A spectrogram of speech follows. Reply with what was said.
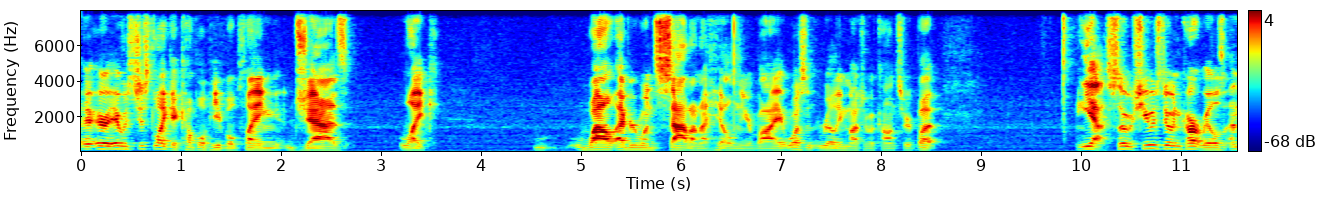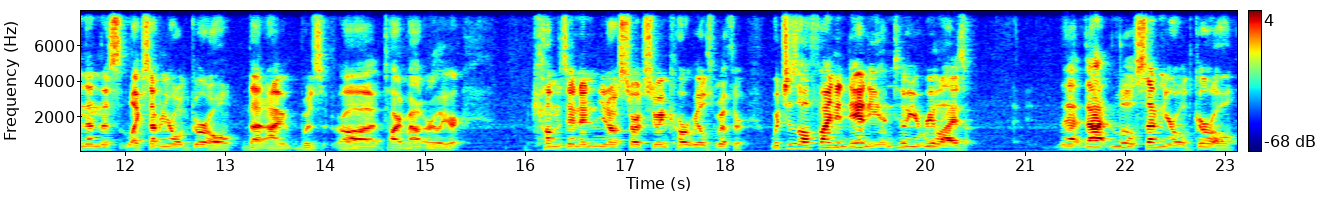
or it was just like a couple of people playing jazz like while everyone sat on a hill nearby it wasn't really much of a concert but yeah so she was doing cartwheels and then this like seven year old girl that i was uh, talking about earlier comes in and you know starts doing cartwheels with her which is all fine and dandy until you realize that that little seven year old girl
